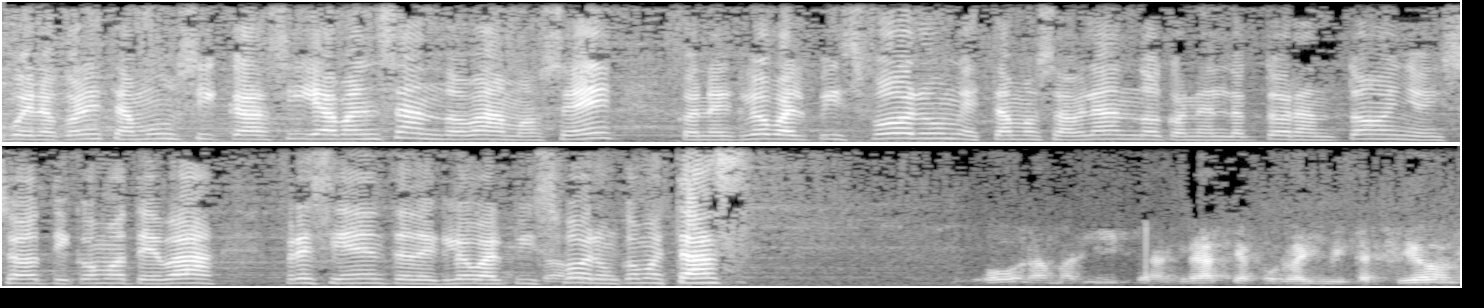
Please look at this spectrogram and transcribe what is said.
Bueno, con esta música, sigue avanzando vamos, ¿eh? Con el Global Peace Forum, estamos hablando con el doctor Antonio Isotti. ¿Cómo te va, presidente del Global Peace Forum? ¿Cómo estás? Hola Marita, gracias por la invitación.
